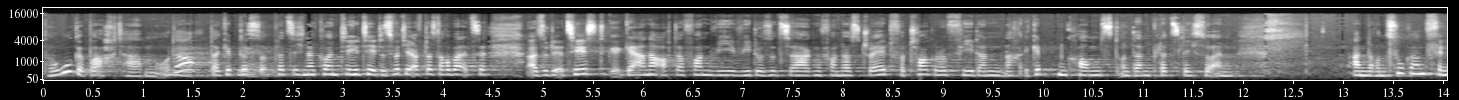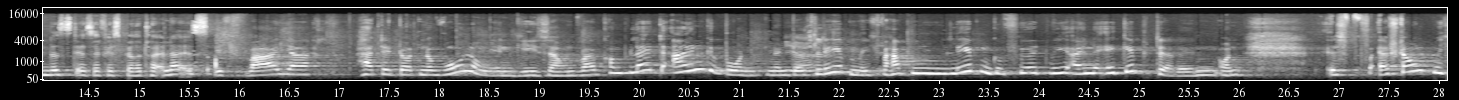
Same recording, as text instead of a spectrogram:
Peru gebracht haben, oder? Ja. Da gibt es ja. plötzlich eine Kontinuität. Es wird ja öfters darüber erzählt, also du erzählst gerne auch davon, wie, wie du sozusagen von der Straight Photography dann nach Ägypten kommst und dann plötzlich so einen anderen Zugang findest, der sehr viel spiritueller ist. Ich war ja hatte dort eine Wohnung in Giza und war komplett eingebunden in ja. das Leben. Ich habe ein Leben geführt wie eine Ägypterin und es erstaunt mich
